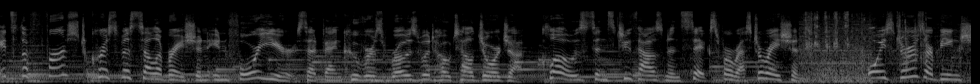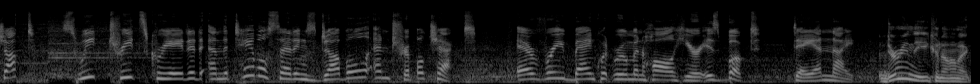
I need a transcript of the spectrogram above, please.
It's the first Christmas celebration in four years at Vancouver's Rosewood Hotel, Georgia, closed since 2006 for restoration. Oysters are being shucked, sweet treats created, and the table settings double and triple checked. Every banquet room and hall here is booked day and night. During the economic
